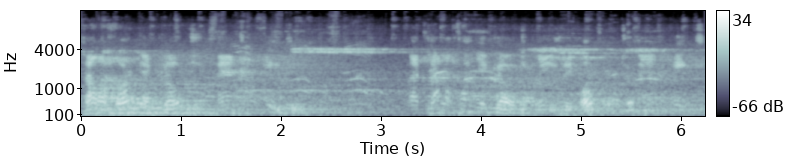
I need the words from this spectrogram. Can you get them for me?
California coach and eight. A California coach is over to man eight.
